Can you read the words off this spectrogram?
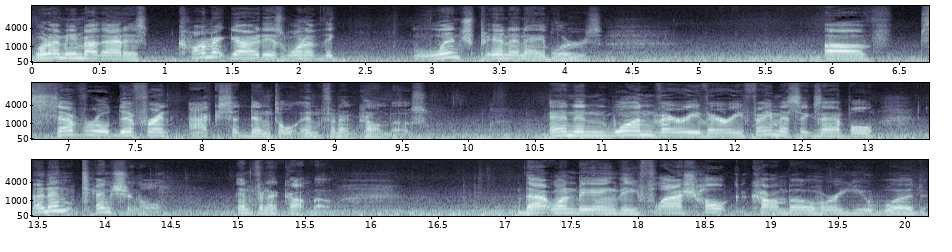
What I mean by that is Karmic Guide is one of the linchpin enablers of several different accidental infinite combos. And in one very, very famous example, an intentional infinite combo. That one being the Flash Hulk combo where you would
